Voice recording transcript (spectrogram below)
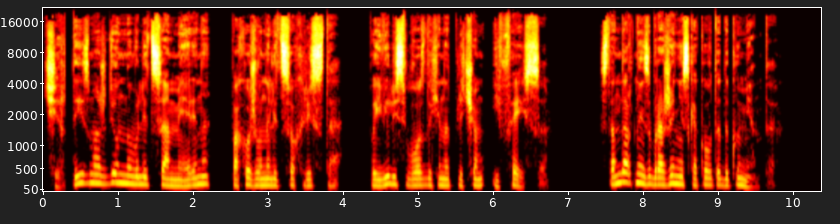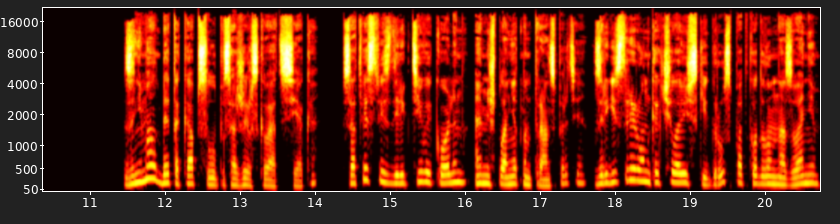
Черты изможденного лица Мерина, похожего на лицо Христа, появились в воздухе над плечом и Фейса. Стандартное изображение с какого-то документа. Занимал бета-капсулу пассажирского отсека. В соответствии с директивой Колин о межпланетном транспорте зарегистрирован как человеческий груз под кодовым названием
